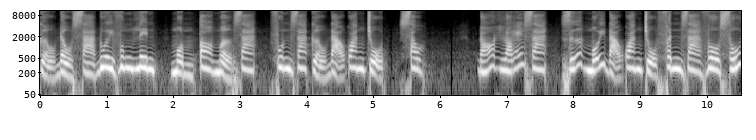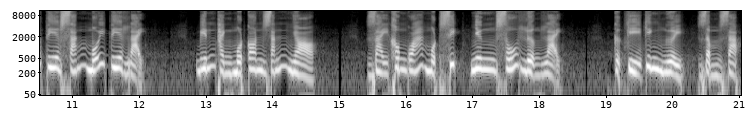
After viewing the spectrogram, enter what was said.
Cửu đầu xà đuôi vung lên, mồm to mở ra, phun ra cửu đạo quang trụ, sau. Đó lóe ra, giữa mỗi đạo quang trụ phân ra vô số tia sáng mỗi tia lại. Biến thành một con rắn nhỏ. Dài không quá một xích, nhưng số lượng lại. Cực kỳ kinh người, rậm rạp,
